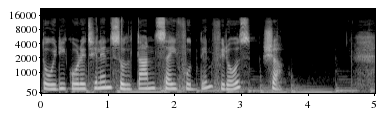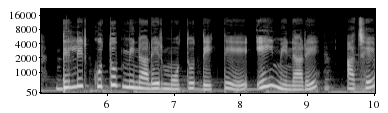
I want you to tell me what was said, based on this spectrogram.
তৈরি করেছিলেন সুলতান সাইফুদ্দিন ফিরোজ শাহ। দিল্লির কুতুব মিনারের মতো দেখতে এই মিনারে আছে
